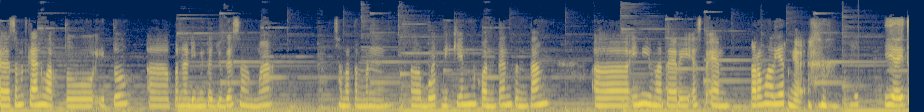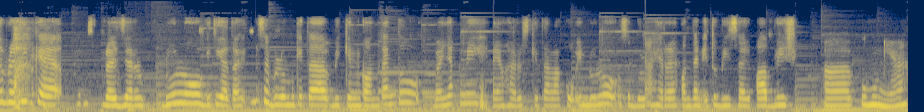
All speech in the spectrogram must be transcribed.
e, sempet kan waktu itu e, pernah diminta juga sama sama temen e, buat bikin konten tentang uh, ini materi SPN. mau lihat nggak? Iya itu berarti kayak harus belajar dulu gitu ya Teh. Sebelum kita bikin konten tuh banyak nih yang harus kita lakuin dulu sebelum akhirnya konten itu bisa dipublish. Uh, umumnya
